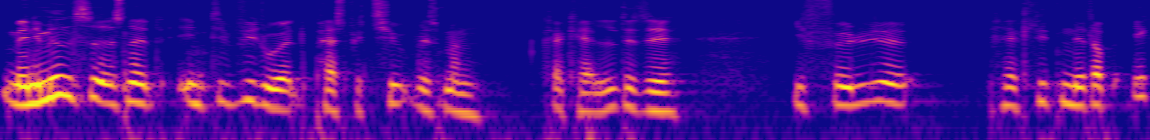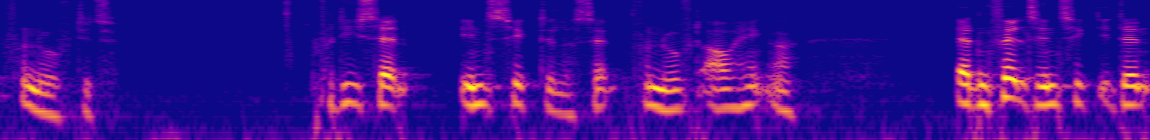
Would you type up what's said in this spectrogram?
Men i midlertid er sådan et individuelt perspektiv, hvis man kan kalde det det, ifølge Heraklit netop ikke fornuftigt. Fordi sand indsigt eller sand fornuft afhænger af den fælles indsigt i den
